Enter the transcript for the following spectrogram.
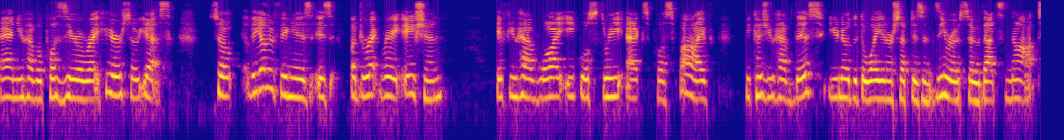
And you have a plus 0 right here, so yes. So the other thing is, is a direct variation, if you have y equals 3x plus 5, because you have this, you know that the y-intercept isn't 0, so that's not.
